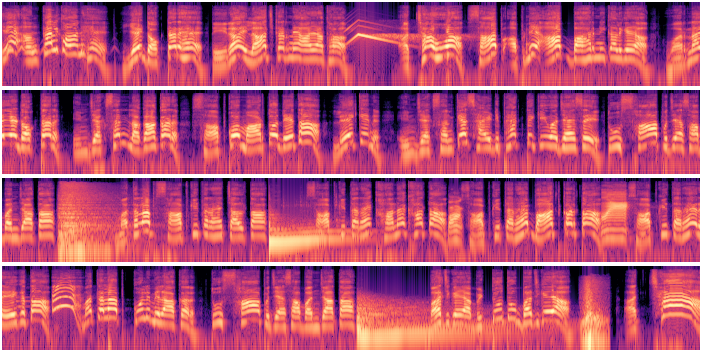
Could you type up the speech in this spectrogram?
ये अंकल कौन है? ये डॉक्टर है। तेरा इलाज करने आया था। अच्छा हुआ, सांप अपने आप बाहर निकल गया। वरना ये डॉक्टर इंजेक्शन लगाकर सांप को मार तो देता, लेकिन इंजेक्शन के साइड इफ़ेक्ट की वजह से तू सांप जैसा बन जाता। मतलब सांप की तरह चलता, सांप की तरह खाना खाता, सांप की तरह बात करता, सांप की तरह रेगता। मतलब कुल मिलाकर तू सांप जैसा बन जाता। बच गया बिट्टू, तू बच गया। अच्छा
